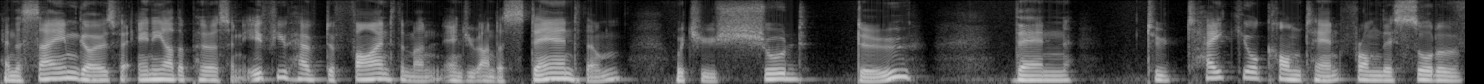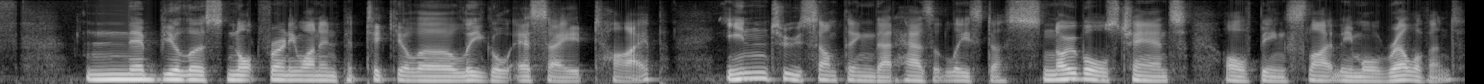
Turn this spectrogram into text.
And the same goes for any other person. If you have defined them and you understand them, which you should do, then to take your content from this sort of nebulous, not for anyone in particular legal essay type into something that has at least a snowball's chance of being slightly more relevant,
